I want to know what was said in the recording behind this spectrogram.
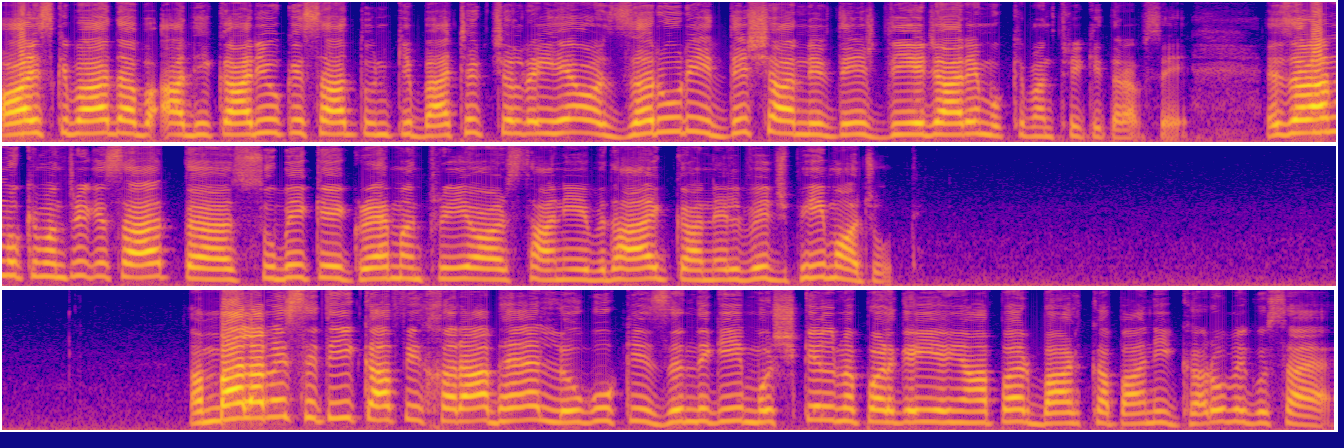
और इसके बाद अब अधिकारियों के साथ उनकी बैठक चल रही है और ज़रूरी दिशा निर्देश दिए जा रहे हैं मुख्यमंत्री की तरफ़ से। इस दौरान मुख्यमंत्री के साथ सूबे के गृह मंत्री और स्थानीय विधायक अनिल विज भी मौजूद थे। अंबाला में स्थिति काफ़ी खराब है। लोगों की ज़िंदगी मुश्किल में पड़ गई है। यहाँ पर बाढ़ का पानी घरों में घुसा है।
